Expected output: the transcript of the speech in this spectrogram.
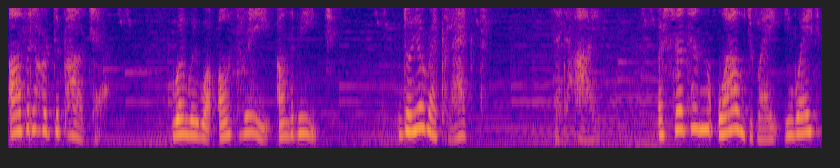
after her departure, when we were all three on the beach. Do you recollect? said I. A certain wild way in which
